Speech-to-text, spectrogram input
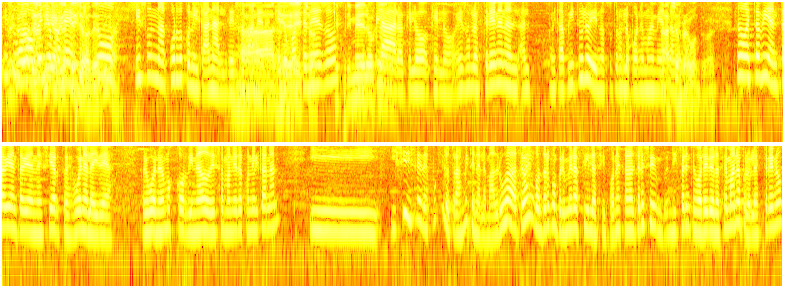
Es un No, te lo convenio con te lo el- tiro, te lo no, tiro. es un acuerdo con el canal de esa Ah, manera, que tiene lo pasen derechos. ellos. Que primero, claro, claro. que lo, que lo, ellos lo estrenen al, al- al capítulo y nosotros lo ponemos Ah, inmediatamente. yo pregunto. ¿no? Sí. No, está bien, está bien, está bien, es cierto, es buena la idea. Pero bueno, hemos coordinado de esa manera con el canal. Y, y sí, dice, después que lo transmiten a la madrugada, te vas a encontrar con primera fila si pones Canal 13, en diferentes horarios de la semana, pero el estreno,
